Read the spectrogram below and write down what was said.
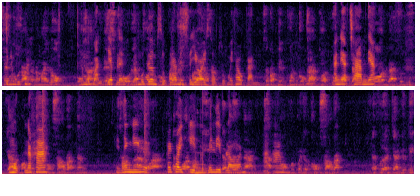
เช่นกินละมุดองค์ไหมการอนามัยโลกๆละมุดหวานเจี๊ยบเลยละมุดเริ่มสุกแล้วมันทยอยสุกสุกไม่เท่ากันสำหรับเหตุผลของการถอนตัวอันเนี้ยชามเนี้ยออกจากองค์กรและส่วนที่อยากหมดนะคะ ของสหรัฐนั้นเห็นอย่างนี้เถอะค่อยๆกินไม่รีบร้อนอะอ้าอ้าวผลประโยชน์ของสหรัฐแต่เพื่อจะยุติ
